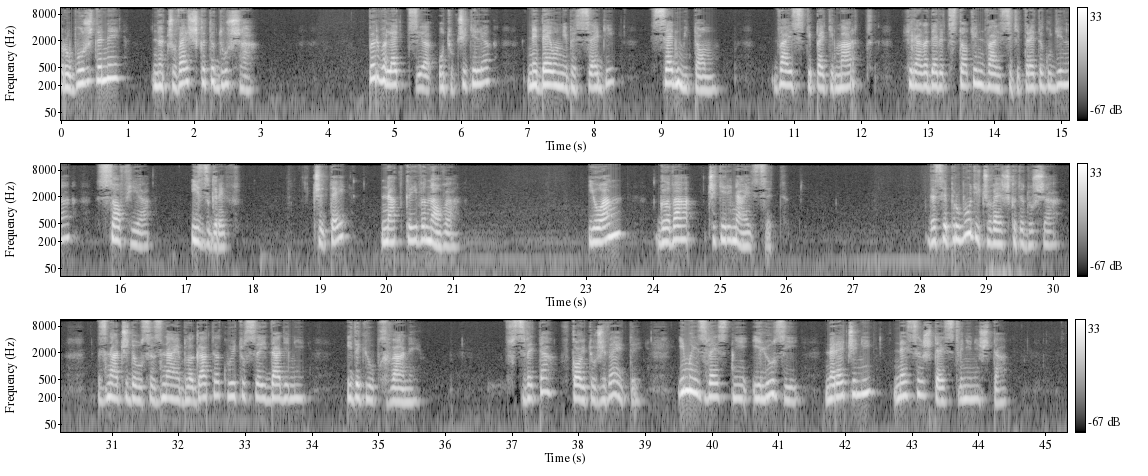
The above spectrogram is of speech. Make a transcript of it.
Пробуждане на човешката душа. Първа лекция от учителя Неделни беседи, седми том 25 март 1923 г. София Изгрев. Чете Натка Иванова. Йоанн, глава 14 Да се пробуди човешката душа, значи да осъзнае благата, които са й дадени, и да ги обхване. В света, в който живеете, има известни иллюзии, наречени несъществени неща.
